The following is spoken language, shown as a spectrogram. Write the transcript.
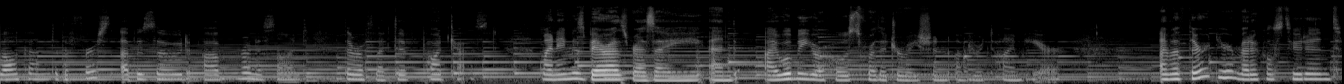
welcome to the first episode of Renaissant, the Reflective Podcast. My name is Beraz Rezai, and I will be your host for the duration of your time here. I'm a third year medical student,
